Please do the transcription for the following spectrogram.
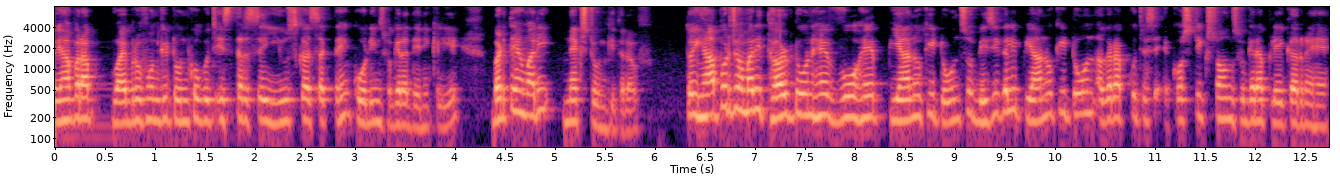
तो यहाँ पर आप वाइब्रोफोन की टोन को कुछ इस तरह से यूज़ कर सकते हैं कोडिंग्स वगैरह देने के लिए। बढ़ते हैं हमारी नेक्स्ट टोन की तरफ़। तो यहाँ पर जो हमारी थर्ड टोन है, वो है पियानो की टोन सो बेसिकली पियानो की टोन अगर आप कुछ ऐसे एकोस्टिक सॉन्ग्स वगैरह प्ले कर रहे हैं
